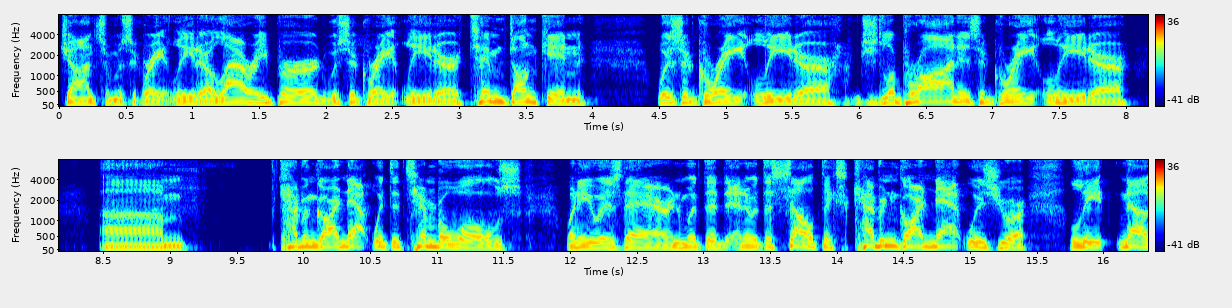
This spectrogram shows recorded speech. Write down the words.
Johnson was a great leader. Larry Bird was a great leader. Tim Duncan was a great leader. LeBron is a great leader. Um, Kevin Garnett with the Timberwolves when he was there, and with the and with the Celtics, Kevin Garnett was your lead. Now,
